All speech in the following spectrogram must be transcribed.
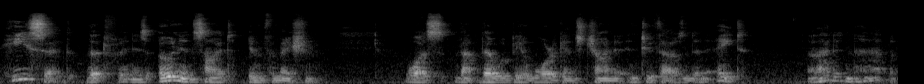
he said that in his own inside information was that there would be a war against China in 2008. And that didn't happen.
